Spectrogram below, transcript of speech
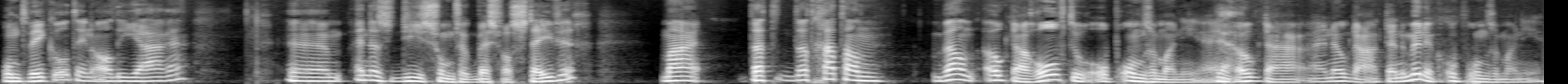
ontwikkeld in al die jaren. Um, en dat is, die is soms ook best wel stevig. Maar dat, dat gaat dan wel ook naar Rolf toe op onze manier. En, ja. ook naar, en ook naar de Munnik op onze manier.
